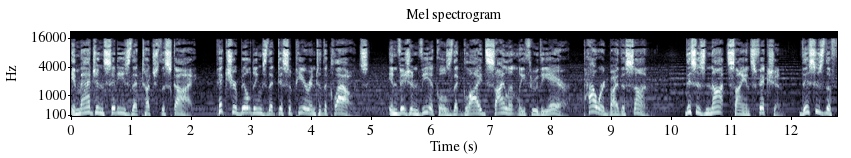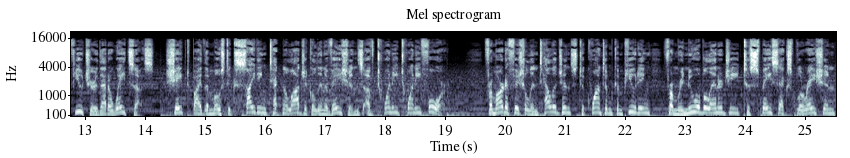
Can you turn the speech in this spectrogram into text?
Imagine cities that touch the sky. Picture buildings that disappear into the clouds. Envision vehicles that glide silently through the air, powered by the sun. This is not science fiction. This is the future that awaits us, shaped by the most exciting technological innovations of 2024. From artificial intelligence to quantum computing, from renewable energy to space exploration,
